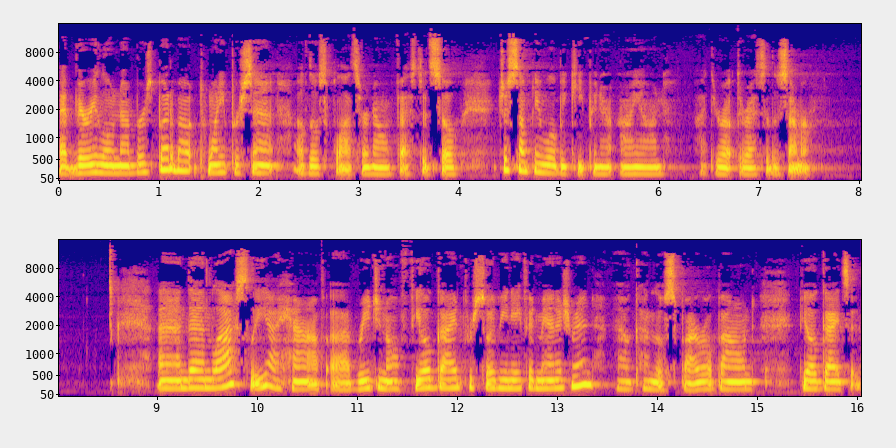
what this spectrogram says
at very low numbers, but about 20% of those plots are now infested. So, just something we'll be keeping our eye on uh, throughout the rest of the summer. And then lastly, I have a regional field guide for soybean aphid management, uh, kind of those spiral bound field guides that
